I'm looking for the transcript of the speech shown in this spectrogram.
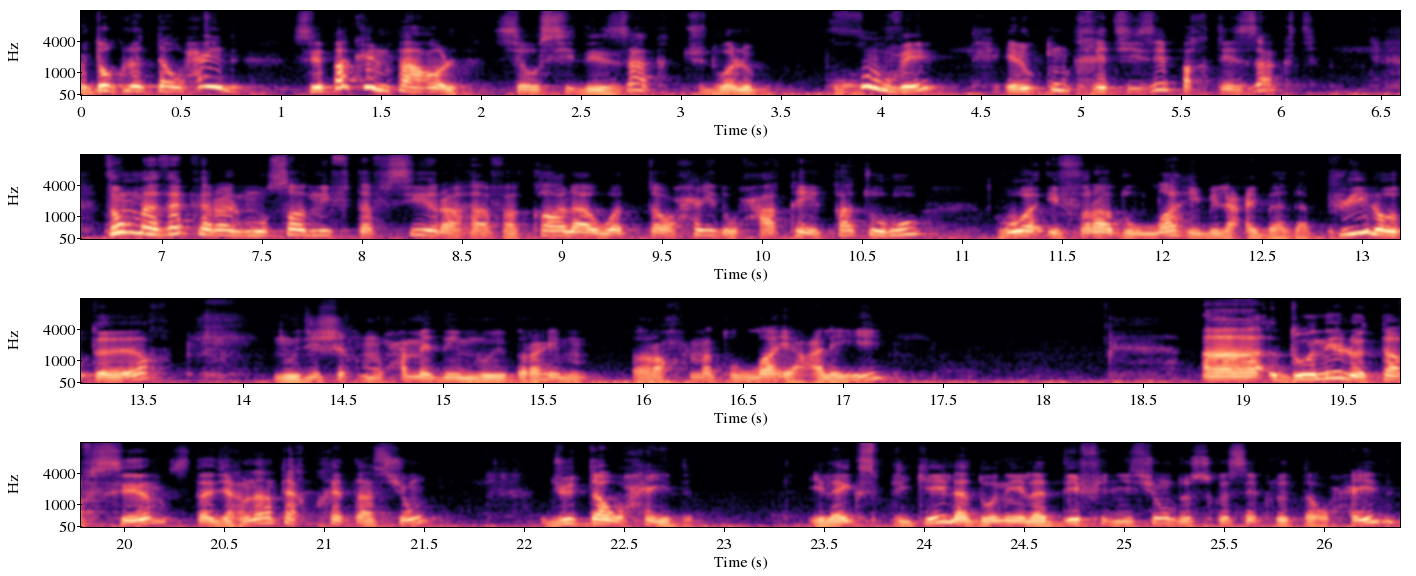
Donc le tawhid, c'est pas qu'une parole, c'est aussi des actes. Tu dois le prouver et le concrétiser par tes actes. ثم ذكر المصنف تفسيرها فقال والتوحيد حقيقته هو إفراد الله بالعبادة. Puis l'auteur, nous dit Cheikh Mohammed ibn Ibrahim rahmatullahi alayhi, a donné le tafsir, c'est-à-dire l'interprétation du tawhid. Il a expliqué, il a donné la définition de ce que c'est que le tawhid,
